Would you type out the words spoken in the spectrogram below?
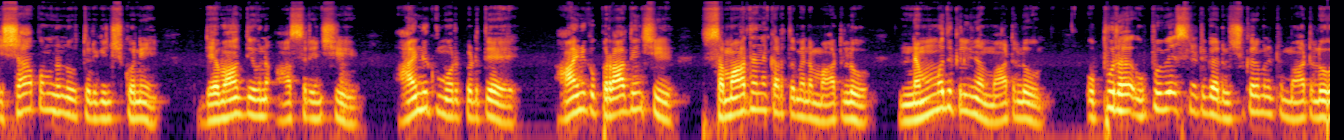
ఈ శాపంను నువ్వు తొలగించుకొని దేవాదేవుని ఆశ్రయించి ఆయనకు మొరపెడితే ఆయనకు ప్రార్థించి సమాధానకరతమైన మాటలు నెమ్మది కలిగిన మాటలు ఉప్పు ర- ఉప్పు వేసినట్టుగా రుచికరమైనటువంటి మాటలు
